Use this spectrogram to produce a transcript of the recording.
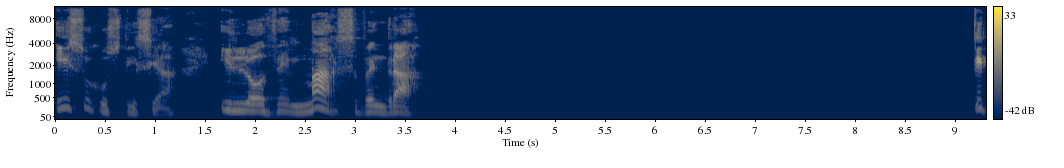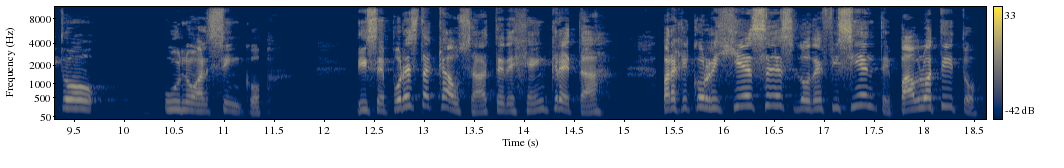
y su justicia y lo demás vendrá Tito 1 al 5 dice, por esta causa te dejé en Creta para que corrigieses lo deficiente, Pablo a Tito,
